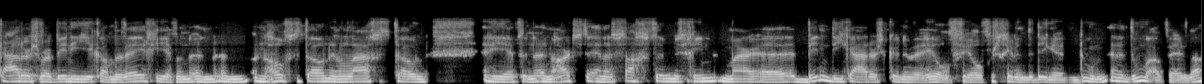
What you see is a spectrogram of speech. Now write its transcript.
kaders waarbinnen je kan bewegen. Je hebt een, een, een, een hoogste toon en een laagste toon. En je hebt een, een hardste en een zachtste misschien. Maar eh, binnen die kaders kunnen we heel veel verschillende dingen doen. En dat doen we ook de hele dag.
